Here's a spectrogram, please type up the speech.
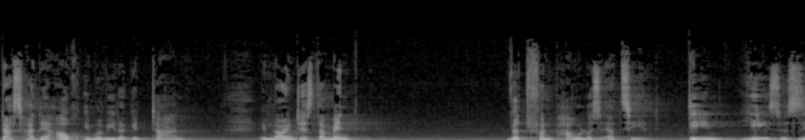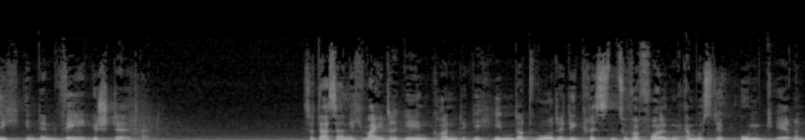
Das hat er auch immer wieder getan. Im Neuen Testament wird von Paulus erzählt, den Jesus sich in den Weg gestellt hat, sodass er nicht weitergehen konnte, gehindert wurde, die Christen zu verfolgen. Er musste umkehren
